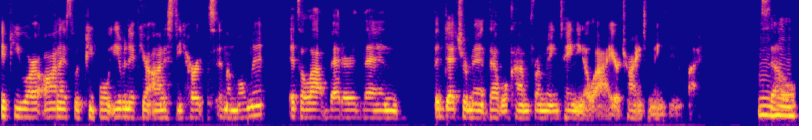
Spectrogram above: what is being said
if you are honest with people, even if your honesty hurts in the moment, it's a lot better than the detriment that will come from maintaining a lie or trying to maintain a lie. Mm-hmm. So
